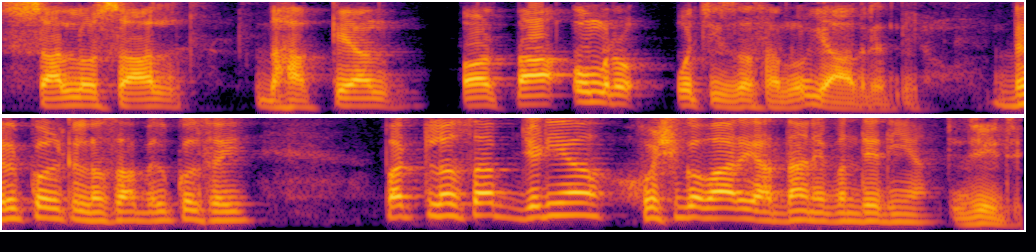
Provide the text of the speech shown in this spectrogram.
ਸਾਲੋ ਸਾਲ ਦਹਾਕਿਆਂ ਔਰ ਤਾਂ ਉਮਰ ਉਹ ਚੀਜ਼ਾਂ ਸਾਨੂੰ ਯਾਦ ਰਹਿੰਦੀਆਂ। ਬਿਲਕੁਲ ਢਿੱਲੋਂ ਸਾਹਿਬ ਬਿਲਕੁਲ ਸਹੀ। ਪਰ ਢਿੱਲੋਂ ਸਾਹਿਬ ਜਿਹੜੀਆਂ ਖੁਸ਼ਗਵਾਰ ਯਾਦਾਂ ਨੇ ਬੰਦੇ ਦੀਆਂ ਜੀ ਜੀ।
